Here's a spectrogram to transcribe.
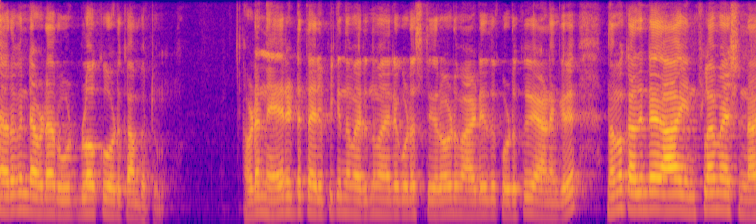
നെർവിന്റെ അവിടെ റൂട്ട് ബ്ലോക്ക് കൊടുക്കാൻ പറ്റും. അവിടെ നേരിട്ട് തരിപ്പിക്കുന്ന മരുന്നും അതിന്റെ കൂടെ സ്റ്റിറോയിഡും ആഡ് ചെയ്ത് കൊടുക്കുകയാണെങ്കിൽ നമുക്കതിന്റെ ആ ഇൻഫ്ലമേഷൻ ആ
